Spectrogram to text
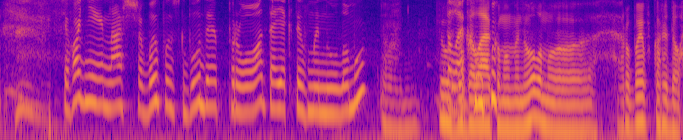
сьогодні наш випуск буде про те, як ти в минулому. В дуже Далекому. далекому минулому е, робив коридор.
